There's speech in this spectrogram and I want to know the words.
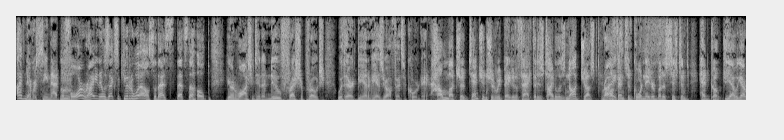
I've never seen that hmm. before, mm. right? And it was executed well. So that's that's the hope here in Washington, a new fresh approach with Eric Bieniemy as your offensive coordinator. How much attention should we pay to the fact that his title is not just right. offensive coordinator but assistant head coach? Yeah, we got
